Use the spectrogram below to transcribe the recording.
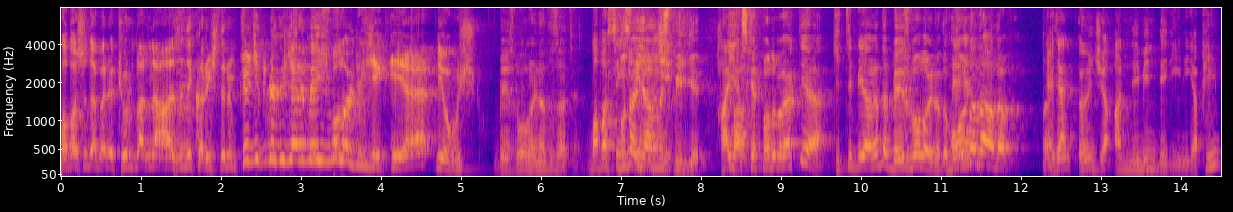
Babası da böyle kürdanla ağzını karıştırıp çocuk ne güzel beyzbol oynayacak diye diyormuş. Beyzbol oynadı zaten. Babası Bu da yanlış için. bilgi. Hayır. Basketbolu bıraktı ya. Gitti bir arada beyzbol oynadı. Neden? Orada da adam... Neden? Önce annemin dediğini yapayım.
